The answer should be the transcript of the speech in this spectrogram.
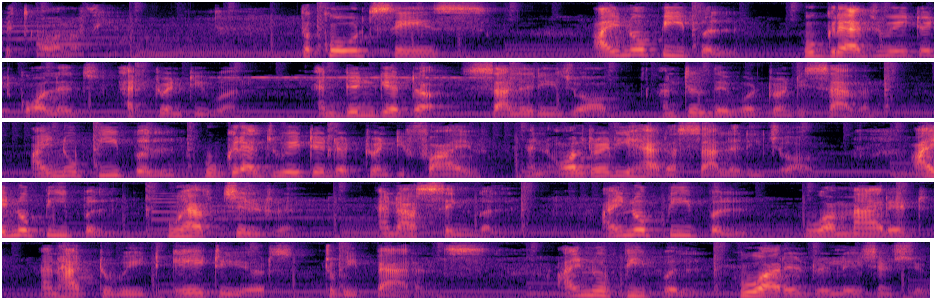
with all of you. The quote says, I know people who graduated college at 21 and didn't get a salary job until they were 27. I know people who graduated at 25 and already had a salary job. I know people who have children and are single. I know people who are married and had to wait 8 years to be parents. I know people who are in relationship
